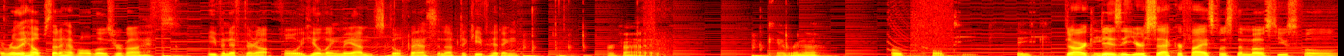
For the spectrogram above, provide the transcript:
It really helps that I have all those revives. Even if they're not fully healing me, I'm still fast enough to keep hitting. Revive. Okay, we're gonna hope Colty take. Dark. Dizzy, your sacrifice was the most useful.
